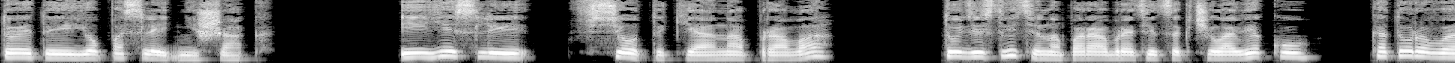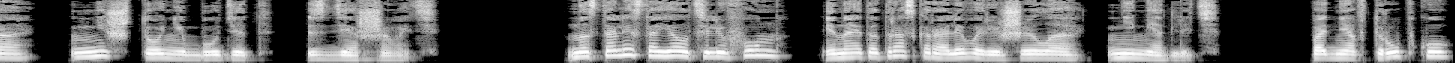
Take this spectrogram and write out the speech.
то это ее последний шаг. И если все-таки она права, то действительно пора обратиться к человеку, которого ничто не будет сдерживать. На столе стоял телефон, и на этот раз королева решила не медлить. Подняв трубку,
